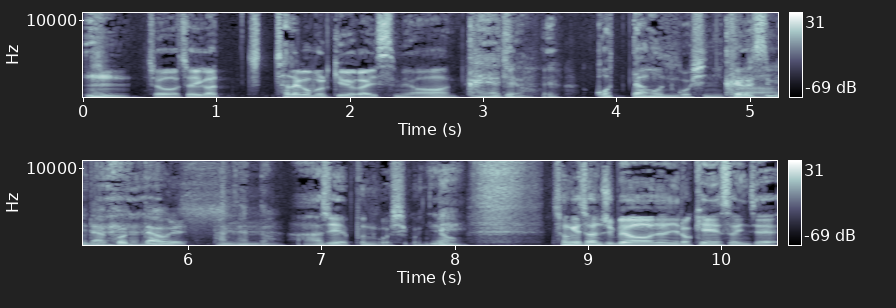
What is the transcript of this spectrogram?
저 저희가 찾아가 볼 기회가 있으면 가야죠. 예, 꽃다운 곳이니까. 그렇습니다. 네. 꽃다울 방산동. 아주 예쁜 곳이군요. 네. 청계천 주변은 이렇게 해서 이제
